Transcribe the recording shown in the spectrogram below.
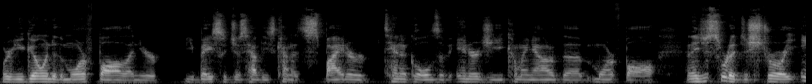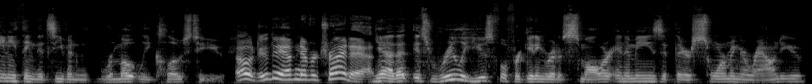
where you go into the morph ball and you're you basically just have these kind of spider tentacles of energy coming out of the morph ball, and they just sort of destroy anything that's even remotely close to you. Oh, do they? I've never tried that. Yeah, that it's really useful for getting rid of smaller enemies if they're swarming around you.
